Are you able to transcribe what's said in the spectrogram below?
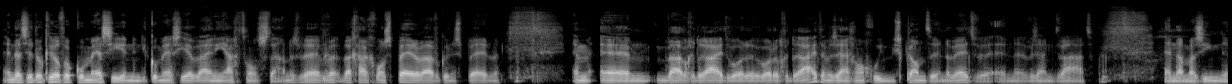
En daar zit ook heel veel commercie in. En die commercie hebben wij niet achter ons staan. Dus wij, wij, wij gaan gewoon spelen waar we kunnen spelen. En, en waar we gedraaid worden, worden we gedraaid. En we zijn gewoon goede muzikanten en dat weten we. En eh, we zijn het waard. En dan maar zien, eh,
